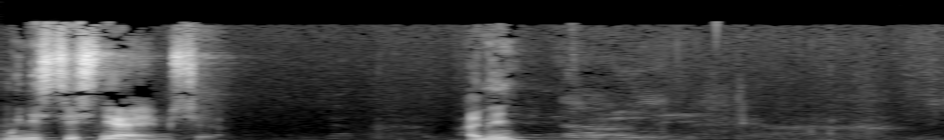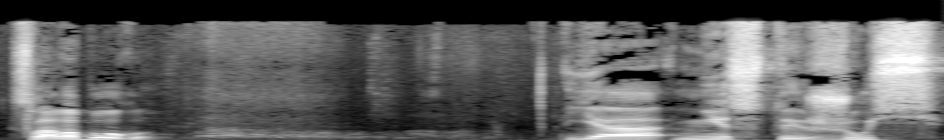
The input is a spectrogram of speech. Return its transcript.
мы не стесняемся. Аминь. Слава Богу я не стыжусь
